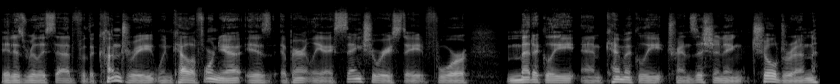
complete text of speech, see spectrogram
It is really sad for the country when California is apparently a sanctuary state for medically and chemically transitioning children.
